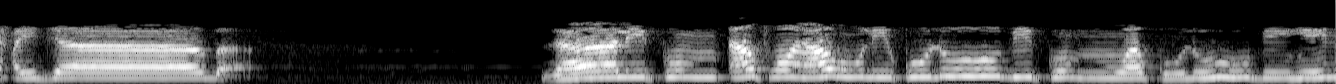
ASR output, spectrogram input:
حِجَابٍ. ذَلِكُمْ أَطْهَرُ لِقُلُوبِكُمْ وَقُلُوبِهِنَّ.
